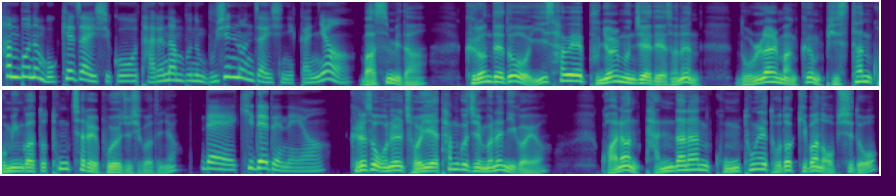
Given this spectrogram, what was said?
한 분은 목회자이시고 다른 한 분은 무신론자이시니까요. 맞습니다. 그런데도 이 사회의 분열 문제에 대해서는 놀랄 만큼 비슷한 고민과 또 통찰을 보여주시거든요. 네, 기대되네요. 그래서 오늘 저희의 탐구 질문은 이거예요. 과연 단단한 공통의 도덕 기반 없이도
